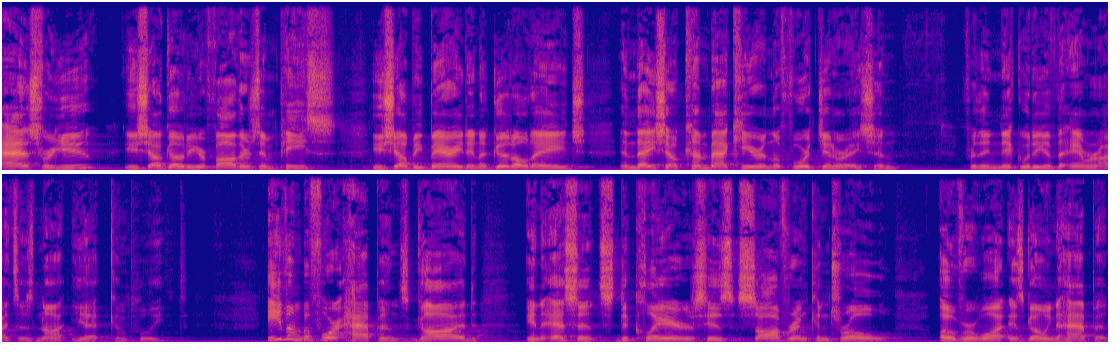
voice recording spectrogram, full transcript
As for you, you shall go to your fathers in peace. You shall be buried in a good old age, and they shall come back here in the fourth generation for the iniquity of the Amorites is not yet complete. Even before it happens, God, in essence, declares his sovereign control over what is going to happen.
